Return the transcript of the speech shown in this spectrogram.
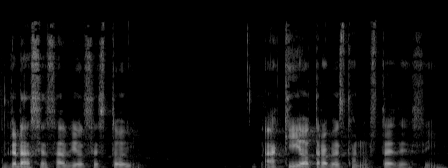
gracias a Dios estoy aquí otra vez con ustedes y,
